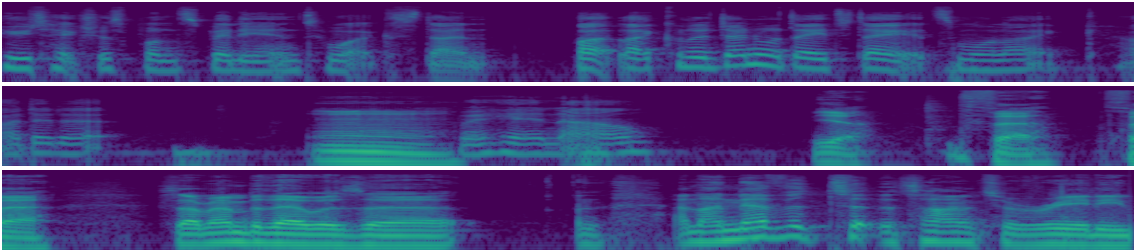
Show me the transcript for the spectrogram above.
who takes responsibility and to what extent. But like on a general day to day, it's more like I did it. mm. We're here now. yeah, fair, fair. So I remember there was a, and, and I never took the time to really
